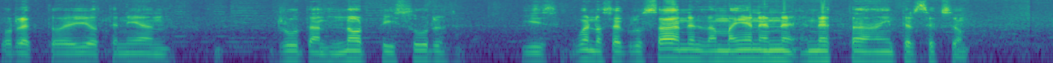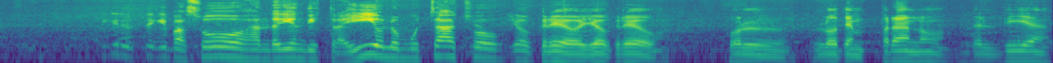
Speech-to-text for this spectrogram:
correcto. Ellos tenían rutas norte y sur y bueno, se cruzaban en las mañanas en, esta intersección. ¿Qué cree usted que pasó? ¿Andarían distraídos los muchachos? Yo creo, yo creo, por lo temprano del día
